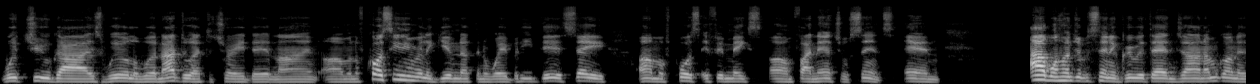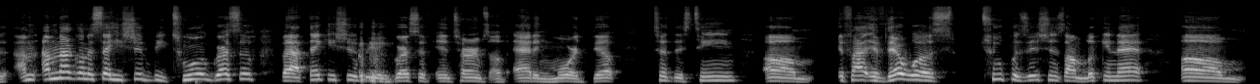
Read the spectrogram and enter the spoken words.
what you guys will or will not do at the trade deadline. Um, and of course, he didn't really give nothing away, but he did say, um, of course, if it makes um financial sense. And I 100% agree with that, and John. I'm gonna. I'm. I'm not gonna say he should be too aggressive, but I think he should be aggressive in terms of adding more depth to this team. Um, if I if there was two positions I'm looking at, um,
